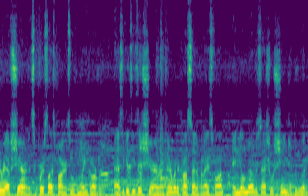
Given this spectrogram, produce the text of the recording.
Here we have Sharon. It's a personalized pocket tool from Wayne Carver. As you can see, it's a Sharon right there by the cross side of a nice font, and you'll notice actual sheen to the wood.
